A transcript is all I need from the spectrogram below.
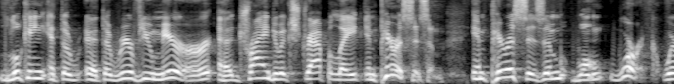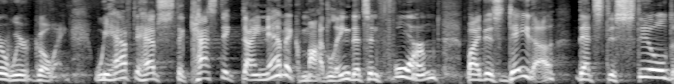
looking at the, at the rearview mirror, uh, trying to extrapolate empiricism. Empiricism won't work where we're going. We have to have stochastic dynamic modeling that's informed by this data that's distilled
